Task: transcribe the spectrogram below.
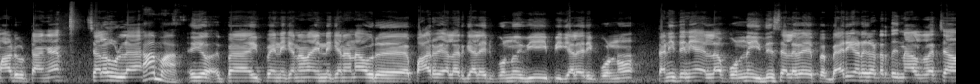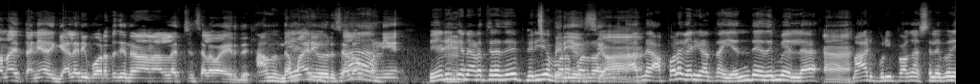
மாடு விட்டாங்க. செலவு இல்ல ஆமா. ஐயோ இப்ப இப்ப இன்னைக்கு என்னன்னா இன்னைக்கு என்னன்னா ஒரு பார்வையாளர் கேலரி போடணும் விஐபி கேலரி போடணும். தனித்தனியா எல்லா பொண்ணும் இது செலவே இப்ப பேரிகார்டு கட்டுறதுக்கு நாலு லட்சம் ஆகுனா தனியா கேலரி போறதுக்கு நாலு லட்சம் செலவாயிருது. இந்த மாதிரி ஒரு செலவு. பண்ணி வேடிக்கை நடத்துறது பெரிய பெரிய. அந்த அப்பெல்லாம் வேடிக்கை நடத்தாங்க எந்த இதுவுமே இல்லை. மாடு பிடிப்பாங்க. சில பேர்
